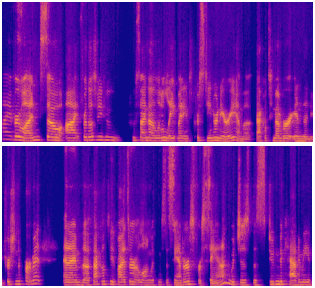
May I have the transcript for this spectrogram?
Hi, everyone. So I, for those of you who, who signed on a little late, my name is Christine Ranieri. I'm a faculty member in the nutrition department, and I'm the faculty advisor along with Mrs. Sanders for SAND, which is the Student Academy of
